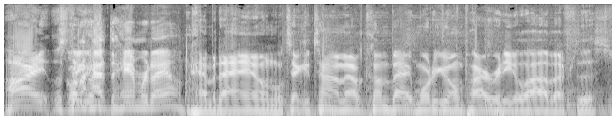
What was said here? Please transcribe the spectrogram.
All right, let's Gonna have to hammer down. hammer down. We'll take a timeout, come back. More to go on Pirate Radio Live after this.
